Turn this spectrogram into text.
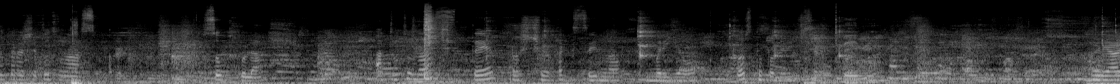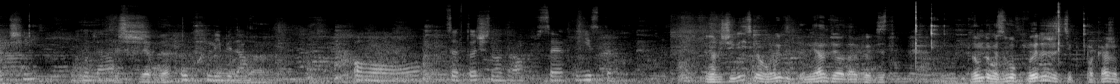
Ну, коротше, тут у нас суп гуляш, а тут у нас те, про що я так сильно мріяла. Просто подивіться. Гарячий гуляш. Хліб, да? У хлібі, да. О, це точно да. Все, їсти. Я хочу видеть, как выглядит. У меня, например, так выглядит. Потом такой звук вырежешь, типа, покажем.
